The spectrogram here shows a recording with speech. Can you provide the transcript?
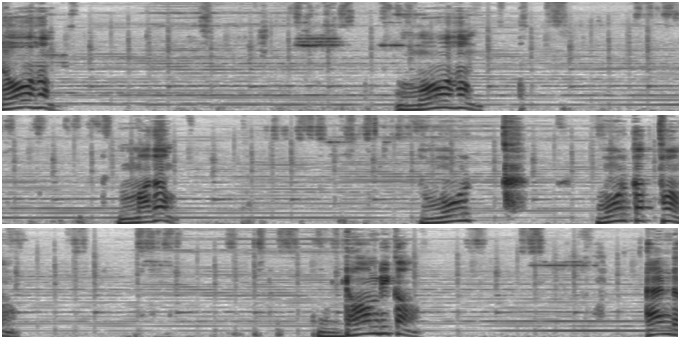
లోహం మోహం మదం మూర్ఖ మూర్ఖత్వం డాంబికం అండ్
